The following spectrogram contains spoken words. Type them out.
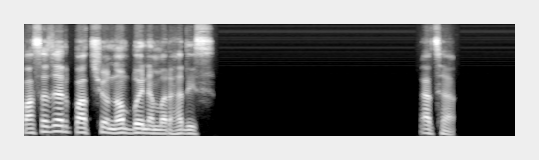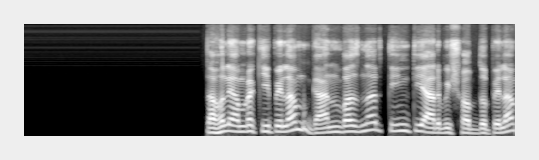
৫৫৯০ নম্বর হাদিস। আচ্ছা। তাহলে আমরা কি পেলাম? গান বাজনার ৩ টি আরবি শব্দ পেলাম।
